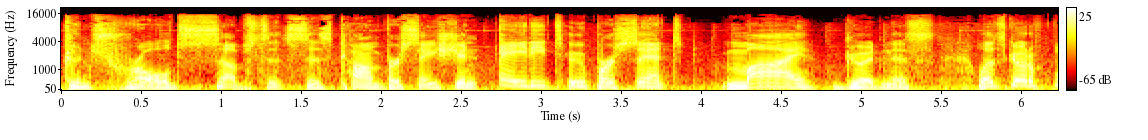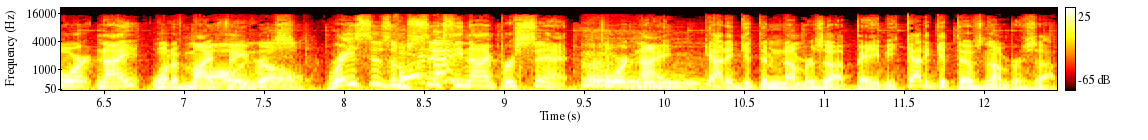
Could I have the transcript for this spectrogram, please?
Controlled substances conversation 82%. My goodness. Let's go to Fortnite, one of my Oh, favorites. no. Racism 69%. Fortnite. Got to get them numbers up, baby. Got to get those numbers up.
